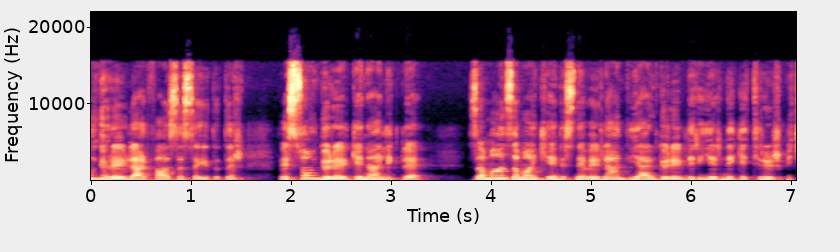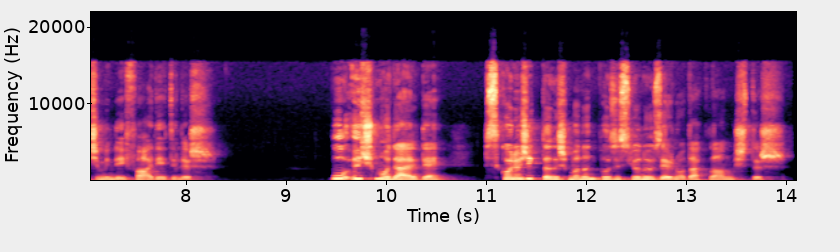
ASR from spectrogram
Bu görevler fazla sayıdadır ve son görev genellikle zaman zaman kendisine verilen diğer görevleri yerine getirir biçiminde ifade edilir. Bu üç modelde psikolojik danışmanın pozisyonu üzerine odaklanmıştır.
